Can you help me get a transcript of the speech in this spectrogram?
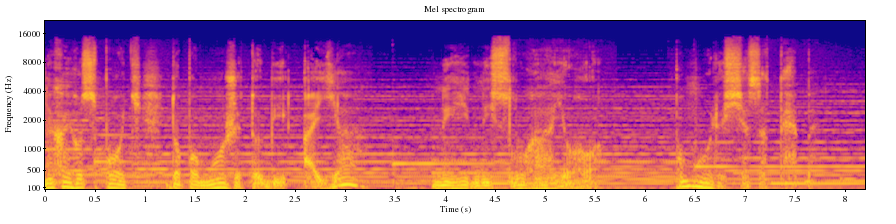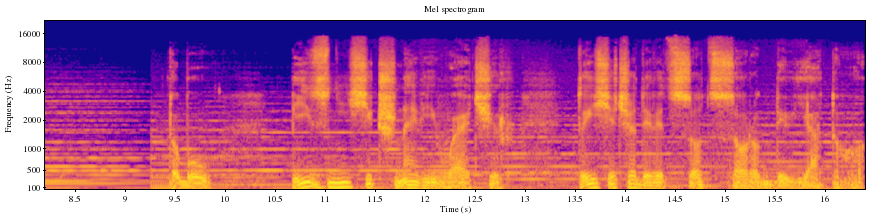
Нехай Господь допоможе тобі, а я, негідний слуга Його, помолюся за тебе. То був пізній січневий вечір 1949 року.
